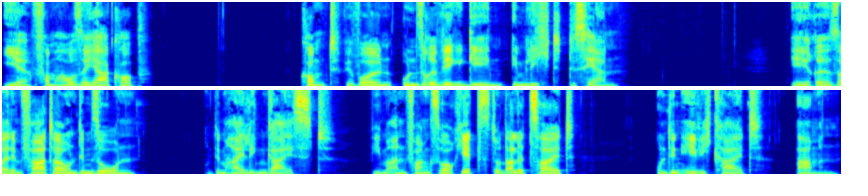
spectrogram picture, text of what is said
Ihr vom Hause Jakob, kommt, wir wollen unsere Wege gehen im Licht des Herrn. Ehre sei dem Vater und dem Sohn und dem Heiligen Geist, wie im Anfang so auch jetzt und alle Zeit und in Ewigkeit. Amen.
